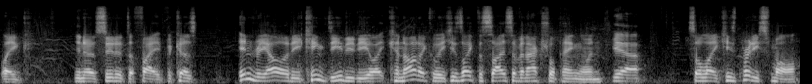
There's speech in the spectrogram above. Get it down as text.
like you know suited to fight because in reality King Dedede like canonically he's like the size of an actual penguin. Yeah. So like he's pretty small.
